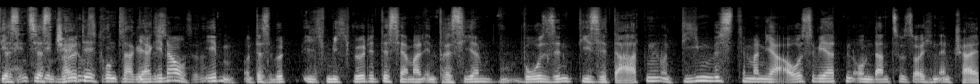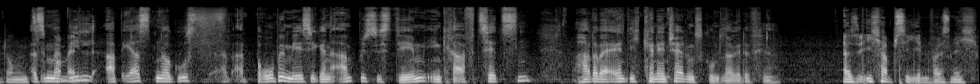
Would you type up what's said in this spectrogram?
die das, einzige das Entscheidungsgrundlage. Würde, ja, genau, sowas, eben. Und das wird, ich, mich würde das ja mal interessieren, wo sind diese Daten? Und die müsste man ja auswerten, um dann zu solchen Entscheidungen also zu kommen. Also man will ab 1. August probemäßig ein Ampelsystem in Kraft setzen, hat aber eigentlich keine Entscheidungsgrundlage dafür. Also ich habe sie jedenfalls nicht.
